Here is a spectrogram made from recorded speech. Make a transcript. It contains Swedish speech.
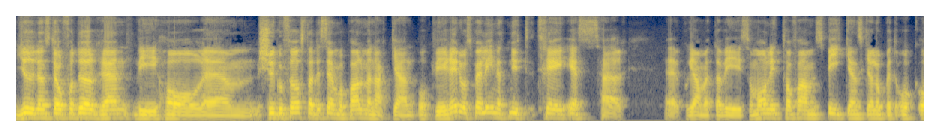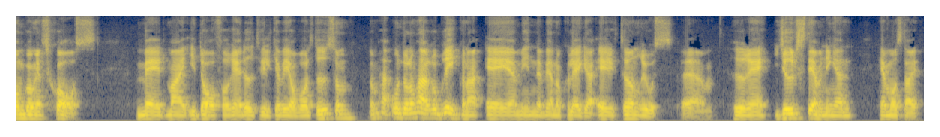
Julen står för dörren. Vi har eh, 21 december på almanackan och vi är redo att spela in ett nytt 3S här. Eh, programmet där vi som vanligt tar fram spiken, skrälloppet och omgångens chas. Med mig idag för att reda ut vilka vi har valt ut som de här, under de här rubrikerna är min vän och kollega Erik Törnros. Eh, hur är julstämningen hemma hos dig?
